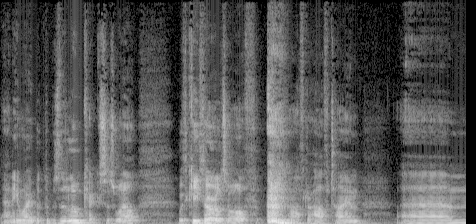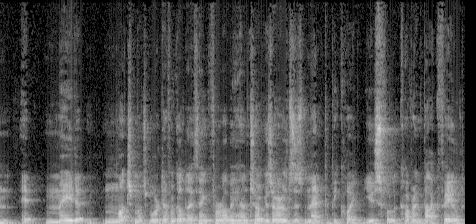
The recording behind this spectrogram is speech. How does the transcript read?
anyway, but there was the low kicks as well. With Keith Earls off after half time, um, it made it much, much more difficult, I think, for Robbie Henshaw because Earls is meant to be quite useful at covering backfield.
